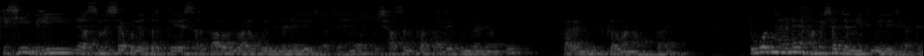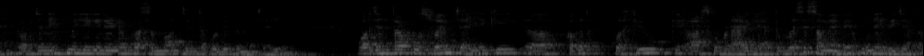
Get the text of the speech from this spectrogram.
किसी भी समस्या को लेकर के सरकारों द्वारा कोई निर्णय लिए जाते हैं और प्रशासन का कार्य उन निर्णयों को कार्यान्वित करवाना होता है तो वो निर्णय हमेशा जनहित में लिए जाते हैं और जनहित में लिए गए निर्णयों का सम्मान जनता को भी करना चाहिए। और जनता को स्वयं चाहिए कि अगर कर्फ्यू के आर्ट्स को बढ़ाया गया है तो वैसे समय में उन्हें भी ज़्यादा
